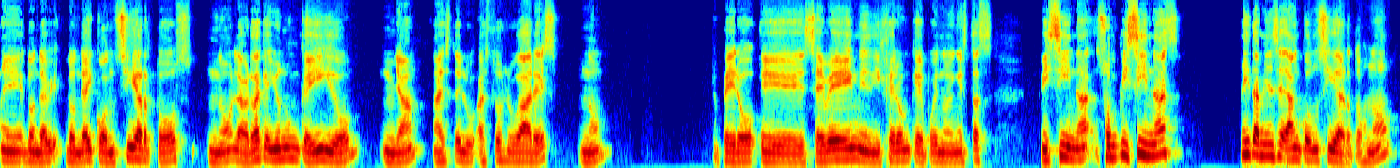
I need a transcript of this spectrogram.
eh, donde, donde hay conciertos, ¿no? La verdad que yo nunca he ido, ¿ya? A, este, a estos lugares, ¿no? Pero eh, se ve y me dijeron que, bueno, en estas piscinas, son piscinas y también se dan conciertos, ¿no?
